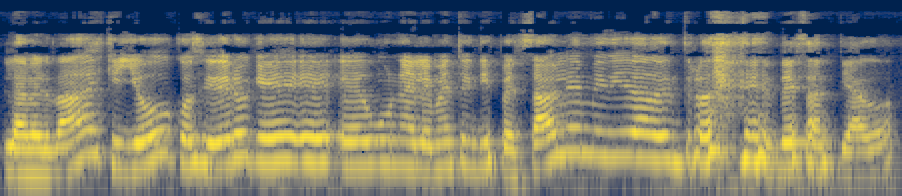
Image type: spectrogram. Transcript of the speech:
la verdad es que yo considero que es, un elemento indispensable en mi vida dentro de, Santiago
